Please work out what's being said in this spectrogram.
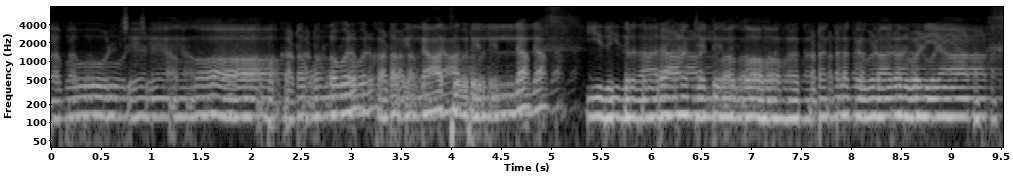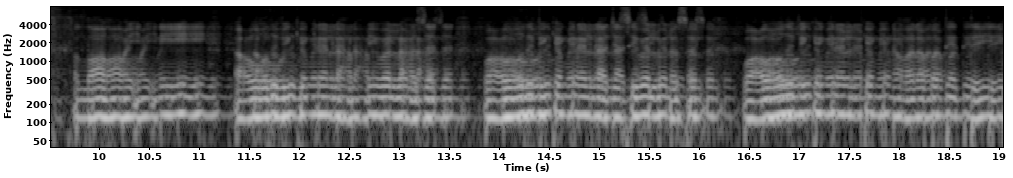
കബൂൽ ചെയ്യണേ അല്ലാ. കടമുള്ളവരും കടമില്ലാത്തവരെല്ലാം ഈ ദിക്കർ ധാരാളം ചെല്ലുക. അല്ലാഹു നിങ്ങളെ കടങ്ങളൊക്കെ വിടാൻ വഴിയാണ്. അല്ലാഹുമ്മ ഇന്നി അഊദു ബിക മിനൽ വൽ ഹസൻ. വഅഊദു ബിക മിനൽ വൽ വഅഊദു ബിക മിനൽ ദൈനി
